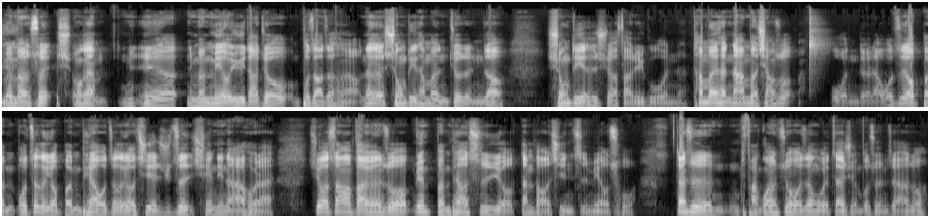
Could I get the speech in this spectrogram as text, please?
没有没有，所以我看你呃你们没有遇到就不知道这很好。那个兄弟他们就是你知道兄弟也是需要法律顾问的，他们也很纳闷，想说稳的啦，我这有本我这个有本票，我这个有借据，这钱一定拿得回来。结果上了法院说，因为本票是有担保性质没有错，但是法官最后认为债权不存在。他说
